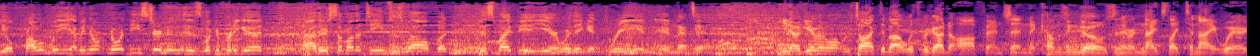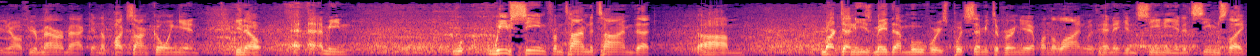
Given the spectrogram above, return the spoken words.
you'll probably, I mean, Northeastern is, is looking pretty good. Uh, there's some other teams as well, but this might be a year where they get three and, and that's it. You know, given what we've talked about with regard to offense, and it comes and goes, and there are nights like tonight where, you know, if you're Merrimack and the pucks aren't going in, you know, I mean, we've seen from time to time that. Um, Mark Dennehy's made that move where he's put Sami Tavernier up on the line with Hennig and Seney, and it seems like,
